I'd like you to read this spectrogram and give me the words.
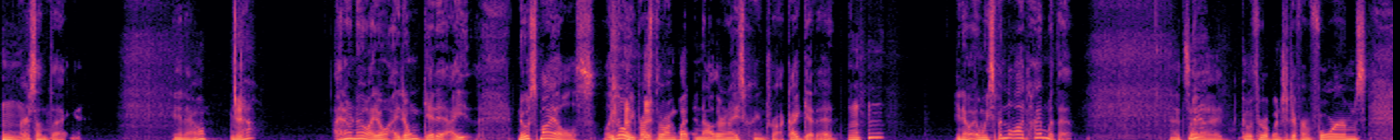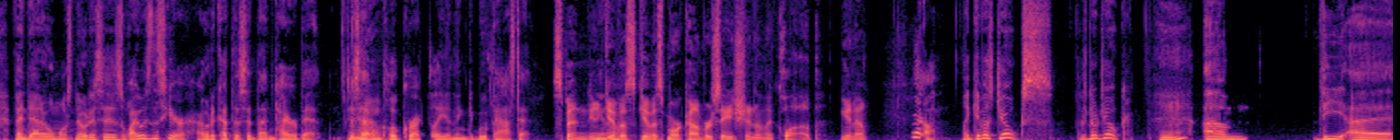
Hmm. or something. You know. Yeah. I don't know. I don't. I don't get it. I no smiles. Like, oh, he pressed the wrong button, and now they're an ice cream truck. I get it. Mhm. You know, and we spend a lot of time with it. It's uh, go through a bunch of different forms. Vendetta almost notices. Why was this here? I would have cut this at that entire bit. Just have Yeah. him cloak correctly, and then move past it. Spend You give know? us give us more conversation in the club. You know. Yeah, like give us jokes. There's no joke. Mhm. Um, the uh,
